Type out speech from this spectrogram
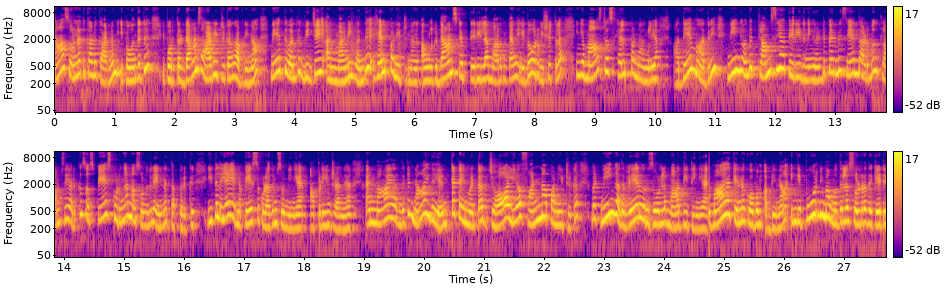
நான் சொன்னதுக்கான காரணம் இப்போ வந்துட்டு இப்போ ஒருத்தர் டான்ஸ் ஆடிட்டு இருக்காங்க அப்படின்னா நேற்று வந்து விஜய் அண்ட் மணி வந்து ஹெல்ப் பண்ணிட்டு இருந்தாங்க அவங்களுக்கு டான்ஸ் ஸ்டெப் தெரியல மறந்துட்டாங்க. ஏதோ ஒரு விஷயத்தில் இங்கே மாஸ்டர்ஸ் ஹெல்ப் பண்ணாங்க இல்லையா? அதே மாதிரி நீங்கள் வந்து கிளம்ஸியாக தெரியுது. நீங்கள் ரெண்டு பேருமே சேர்ந்து ஆடும்போது கிளம்ஸியாக இருக்குது ஸோ ஸ்பேஸ் கொடுங்க. நான் சொன்னதில் என்ன தப்பு இருக்குது இதுலையே என்ன பேசக்கூடாதுன்னு சொன்னீங்க? அப்படின்றாங்க. அண்ட் மாயா இருந்துட்டு நான் இதை என்டர்டைன்மெண்ட்டாக ஜாலியாக ஃபன்னாக பண்ணிட்டு இருக்கேன் பட் நீங்கள் அதை வேற ஒரு ஜோனில் மாற்றிட்டீங்க மாயாக்கு என்ன கோபம் அப்படின்னா இங்கே பூர்ணிமா முதல்ல சொல்கிறத கேட்டு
